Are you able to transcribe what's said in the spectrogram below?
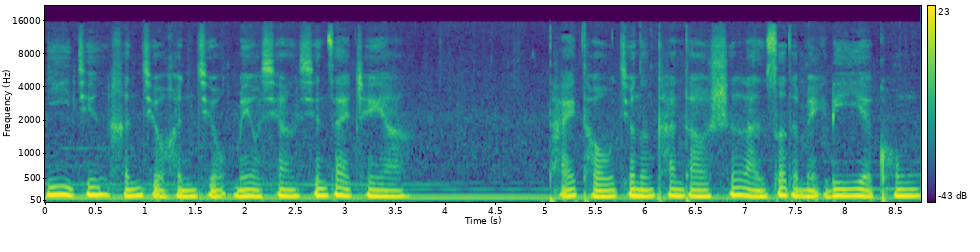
你已经很久很久没有像现在这样，抬头就能看到深蓝色的美丽夜空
